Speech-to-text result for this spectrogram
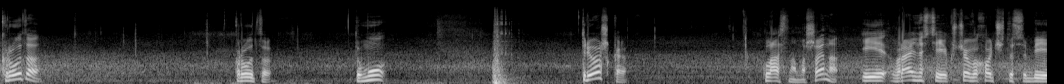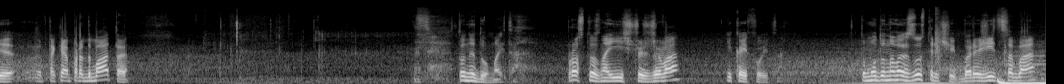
Круто? Круто. Тому трьошка класна машина. І в реальності, якщо ви хочете собі таке придбати, то не думайте. Просто знайдіть щось живе і кайфуйте. Тому до нових зустрічей, бережіть себе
